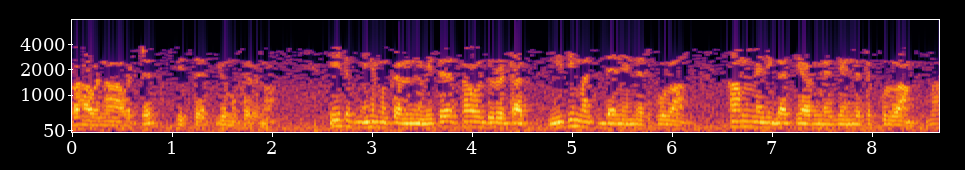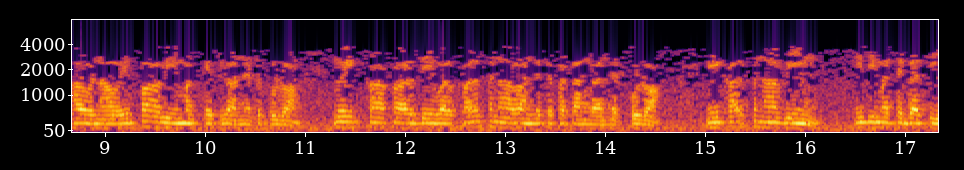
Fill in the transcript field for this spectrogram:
භාවනාවට සිත යොමු කරනවා. ඊට මෙහෙම කරන විට තවදුරටත් නිදිමත දැනෙන්නට පුළුවන්. කම්මැලි ගතියක් නැගෙන්නට පුළුවන්. භාවනාව එපා වීමක් ඇතිවන්නට පුළුවන්. නොඑක ආකාර දේවල් කල්පනාවන්නට පටන් ගන්නට පුළුවන්. මේ කල්පනාවෙන් නිදිමත ගති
